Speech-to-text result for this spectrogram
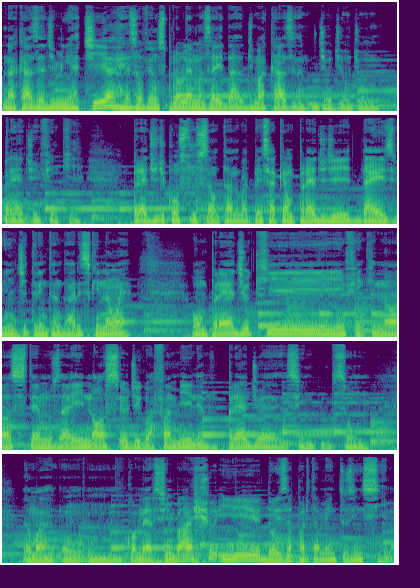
na casa de minha tia, resolver uns problemas aí da, de uma casa, de, de, de um prédio, enfim, que prédio de construção, tá? Não vai pensar que é um prédio de 10, 20, 30 andares, que não é. Um prédio que, enfim, que nós temos aí, nós, eu digo a família, prédio é assim, são é uma, um, um comércio embaixo e dois apartamentos em cima.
